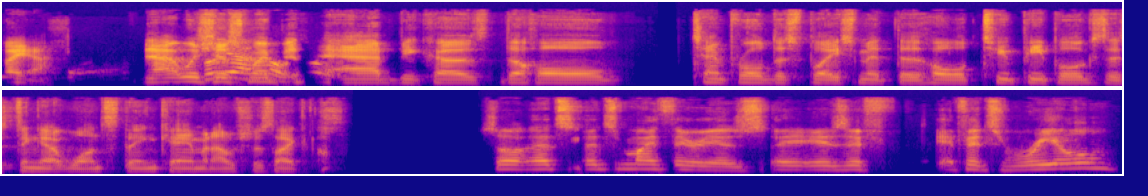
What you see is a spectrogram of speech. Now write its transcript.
But yeah, that was Oh, just yeah, my no, bit no. to add because the whole temporal displacement, the whole two people existing at once thing came, and I was just like, So that's that's my theory is is if if it's real,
